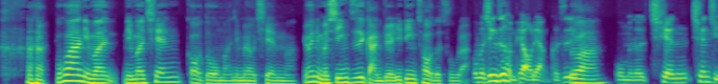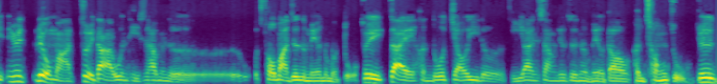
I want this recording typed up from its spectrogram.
不会啊，你们你们签够多吗？你们有签吗？因为你们薪资感觉一定凑得出来，我们薪资很漂亮，可是对啊，我们的签签起，因为六马最大的问题是他们的筹码真的没有那么多，所以在很多交易的提案上就真的没有到很充足。就是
